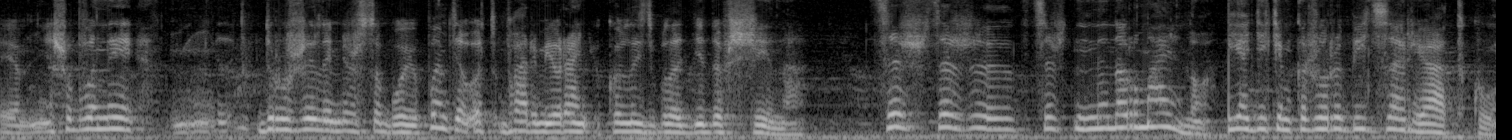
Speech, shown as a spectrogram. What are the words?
е, щоб вони дружили між собою. Пам'ятаєте, от в армії рань колись була дідовщина. Це ж це ж це ж ненормально. Я дітям кажу, робіть зарядку,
